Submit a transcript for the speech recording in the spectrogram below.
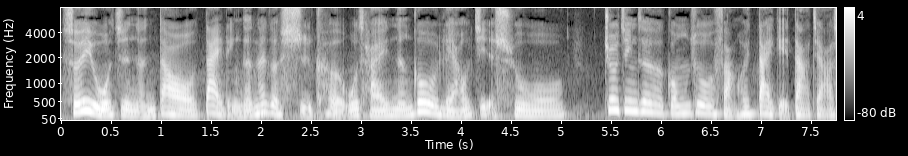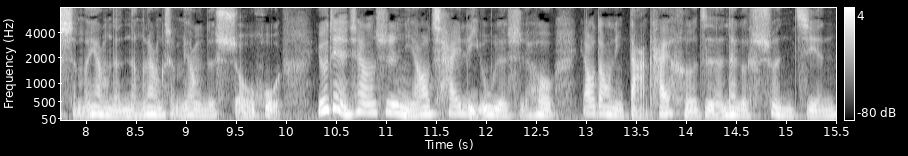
所以我只能到带领的那个时刻，我才能够了解说。究竟这个工作坊会带给大家什么样的能量，什么样的收获？有点像是你要拆礼物的时候，要到你打开盒子的那个瞬间，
